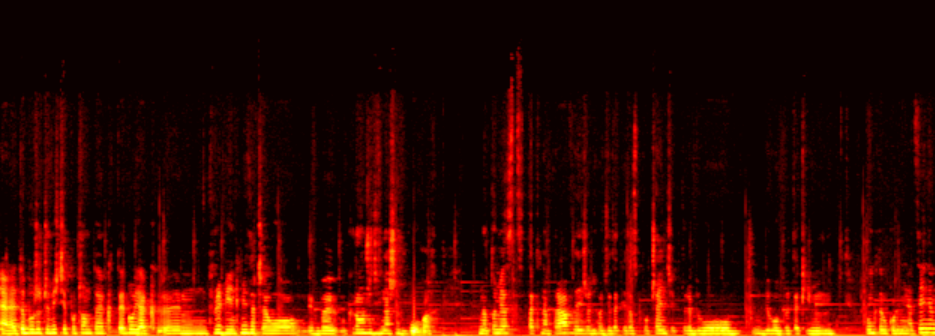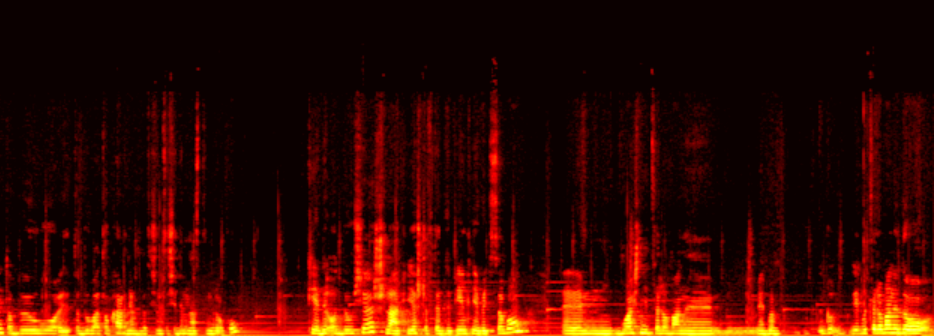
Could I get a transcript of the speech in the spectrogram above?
E, to był rzeczywiście początek tego, jak Freebeing mi zaczęło jakby krążyć w naszych głowach. Natomiast tak naprawdę, jeżeli chodzi o takie rozpoczęcie, które było, byłoby takim punktem kulminacyjnym, to, był, to była tokarnia w 2017 roku, kiedy odbył się szlak, jeszcze wtedy pięknie być sobą, właśnie celowany jakby jakby celowany do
